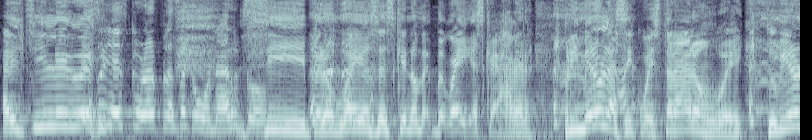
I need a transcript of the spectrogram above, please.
Al chile, güey. Eso ya es cobrar plaza como narco. Sí, pero güey, o sea, es que no me. Güey, es que, a ver, primero la secuestraron, güey. Tuvieron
